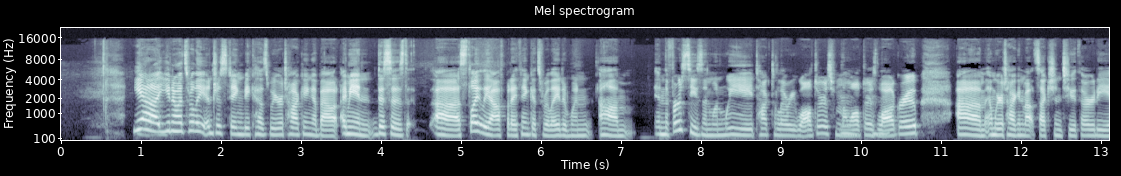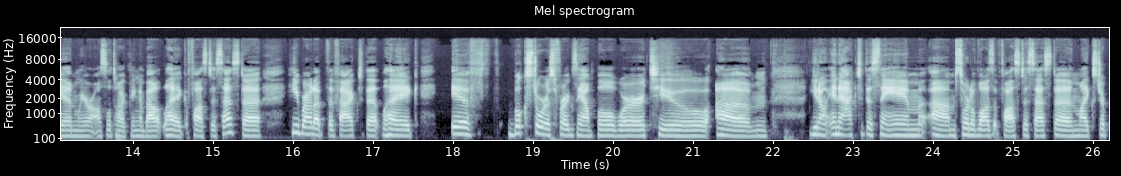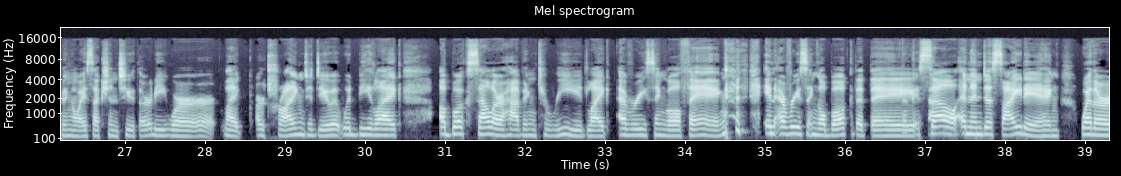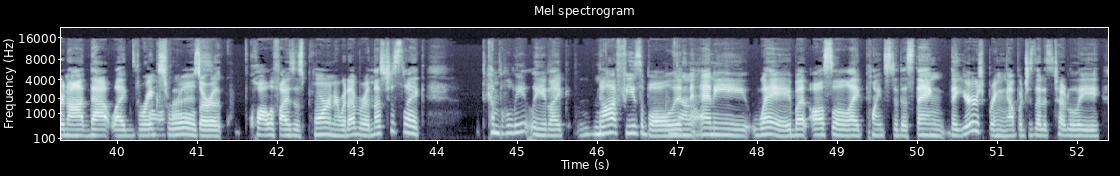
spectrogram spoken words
Yeah, you know, it's really interesting because we were talking about, I mean, this is uh, slightly off, but I think it's related when um, in the first season when we talked to Larry Walters from the mm-hmm. Walters Law Group, um, and we were talking about Section 230, and we were also talking about like FOSTA SESTA, he brought up the fact that like if bookstores, for example, were to um, you know, enact the same um, sort of laws at FOSTA SESTA and like stripping away Section 230 were like are trying to do, it would be like a bookseller having to read like every single thing in every single book that they, that they sell. sell. and then deciding whether or not that like breaks qualifies. rules or qualifies as porn or whatever. And that's just like, completely like not feasible no. in any way, but also like points to this thing that you're bringing up, which is that it's totally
